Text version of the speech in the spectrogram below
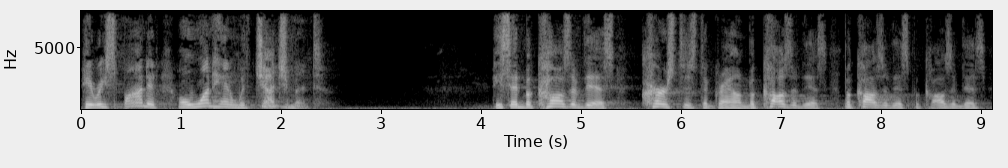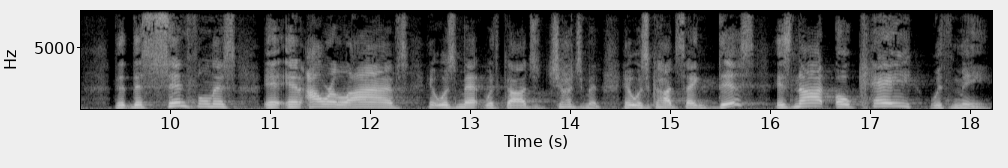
He responded, on one hand, with judgment. He said, Because of this, cursed is the ground. Because of this, because of this, because of this. That this sinfulness in, our lives, it was met with God's judgment. It was God saying, This is not okay with me.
